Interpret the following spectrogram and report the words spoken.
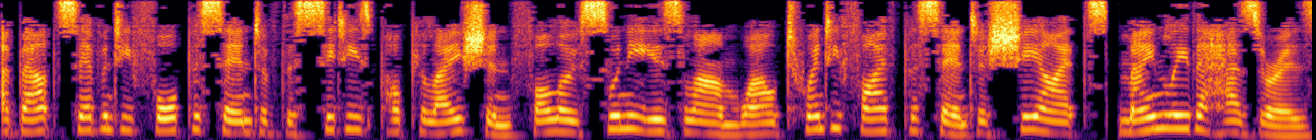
About 74% of the city's population follow Sunni Islam while 25% are Shiites mainly the Hazaras.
